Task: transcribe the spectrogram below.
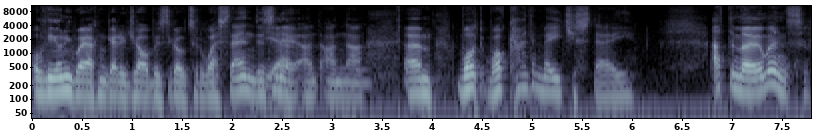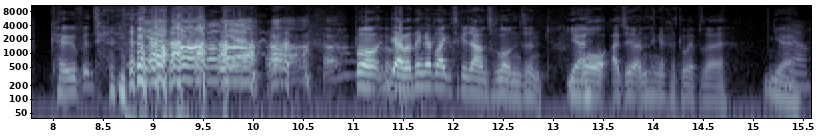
oh, the only way I can get a job is to go to the West End, isn't Yeah. it? And and uh, um, what what kind of made you stay? At the moment, COVID. Yeah. well, yeah. But yeah, I think I'd like to go down to London. Yeah. But I don't think I could live there. Yeah. No.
